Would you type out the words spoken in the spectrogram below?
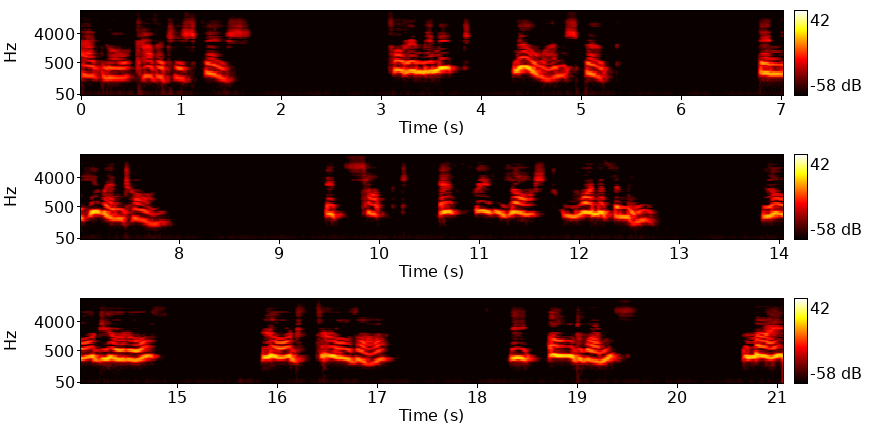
Agnol covered his face. For a minute no one spoke. Then he went on. It sucked every last one of them in. Lord Eurolf, Lord Thrulvar, the old ones, my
